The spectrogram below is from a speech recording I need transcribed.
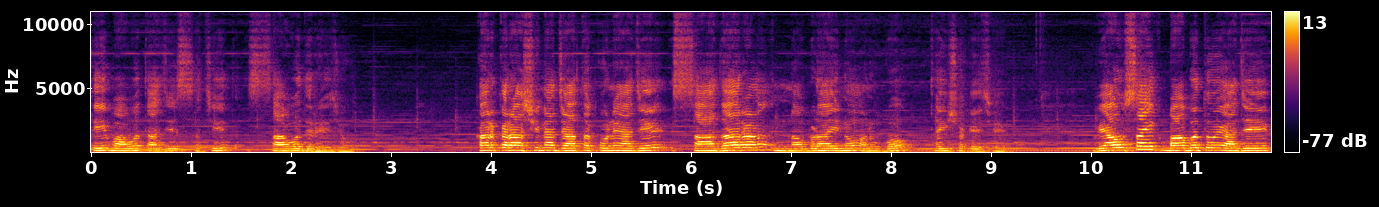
તે બાબત આજે સચેત સાવધ રહેજો. કર્ક રાશિના જાતકોને આજે સાધારણ નબળાઈનો અનુભવ થઈ શકે છે. વ્યાવસાયિક બાબતોએ આજે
